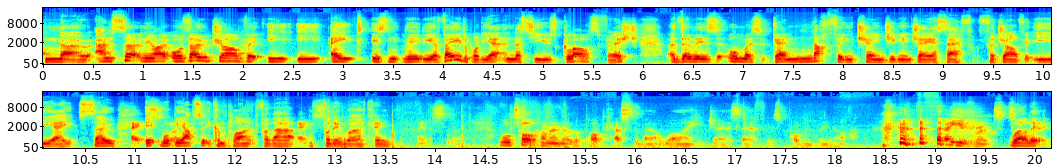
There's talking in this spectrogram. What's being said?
time. no, and certainly, I, although Java EE 8 really available yet unless you use Glassfish, uh, there is almost again nothing changing in JSF for Java EE 8. So it will be absolutely compliant for that, and fully working. Excellent. We'll talk on another podcast about why JSF is probably not favourite. Well, it,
